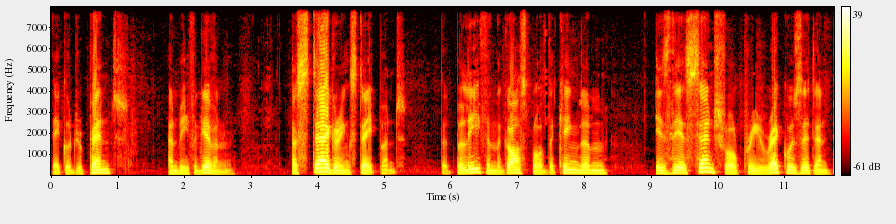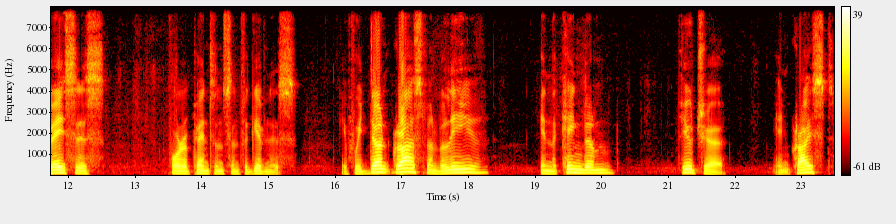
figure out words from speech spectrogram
they could repent and be forgiven. A staggering statement that belief in the gospel of the kingdom is the essential prerequisite and basis for repentance and forgiveness. If we don't grasp and believe in the kingdom future in Christ,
